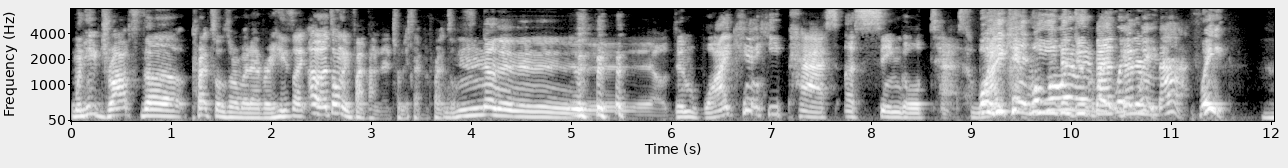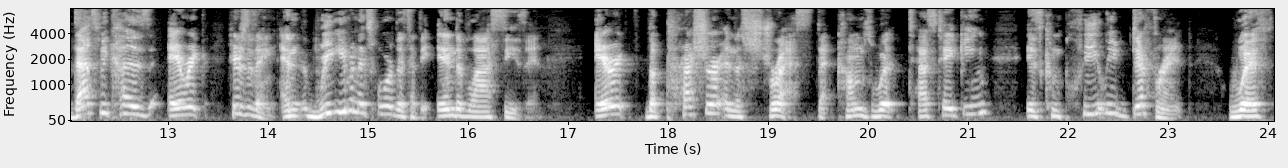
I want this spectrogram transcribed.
when he drops the pretzels or whatever, he's like, "Oh, it's only 527 pretzels." No, no, no, no, no, no, no, no. Then why can't he pass a single test? Well, he can't. Well, he well, even wait, do wait, wait, better wait, math? Wait, that's because Eric. Here's the thing, and we even explored this at the end of last season. Eric, the pressure and the stress that comes with test taking is completely different with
